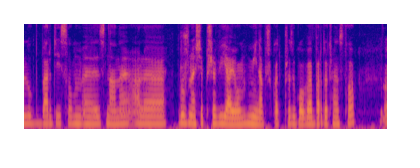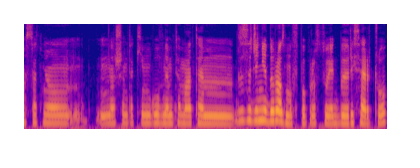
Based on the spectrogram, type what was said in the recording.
lub bardziej są e, znane, ale różne się przewijają mi na przykład przez głowę bardzo często. Ostatnio naszym takim głównym tematem, w zasadzie nie do rozmów, po prostu jakby researchu,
